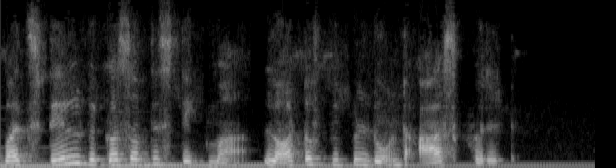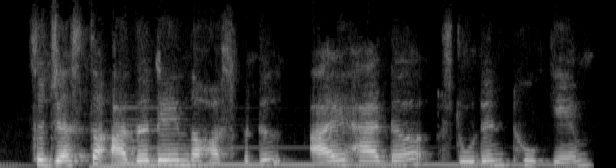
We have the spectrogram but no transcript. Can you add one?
But still because of the stigma a lot of people don't ask for it. So just the other day in the hospital i had a student who came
